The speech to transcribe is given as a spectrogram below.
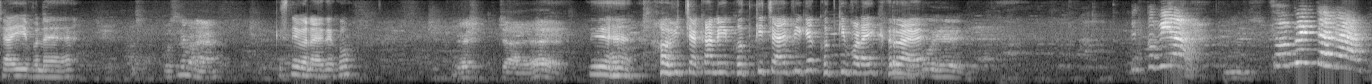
चाय ये बनाया है। उसने बनाया किसने बनाया देखो? बेस्ट चाय है। ये अभी चखा नहीं खुद की चाय पी के खुद की पढ़ाई कर रहा है। देखो ये। देखो भैया सभी तरह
